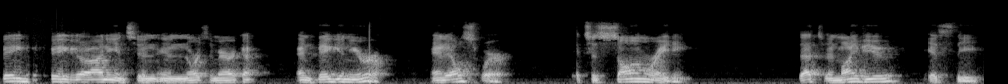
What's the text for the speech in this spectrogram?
big, big audience in, in North America and big in Europe and elsewhere. It's his songwriting. That's, in my view, it's the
